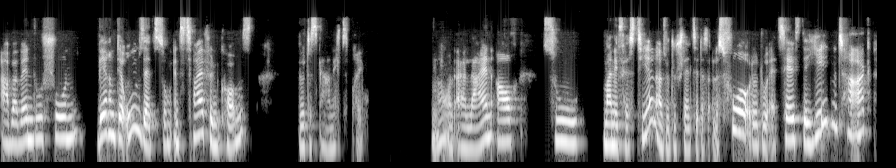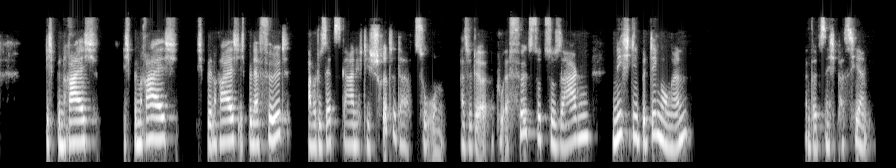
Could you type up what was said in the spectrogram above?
Aber wenn du schon während der Umsetzung ins Zweifeln kommst, wird es gar nichts bringen. Und allein auch zu manifestieren, also du stellst dir das alles vor oder du erzählst dir jeden Tag, ich bin reich, ich bin reich, ich bin reich, ich bin erfüllt, aber du setzt gar nicht die Schritte dazu um. Also der, du erfüllst sozusagen nicht die Bedingungen, dann wird es nicht passieren.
